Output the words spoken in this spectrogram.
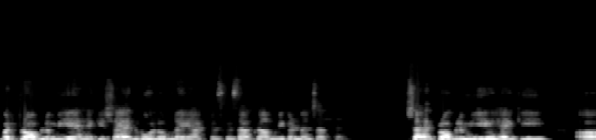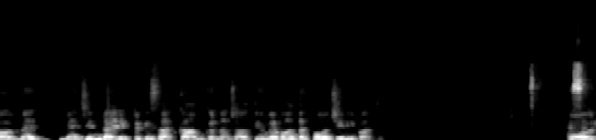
बट प्रॉब्लम ये है कि शायद वो लोग नए एक्टर्स के साथ काम नहीं करना चाहते हैं। शायद प्रॉब्लम ये है कि अ, मैं मैं जिन डायरेक्टर के साथ काम करना चाहती हूँ मैं वहाँ तक पहुँच ही नहीं पाती। और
